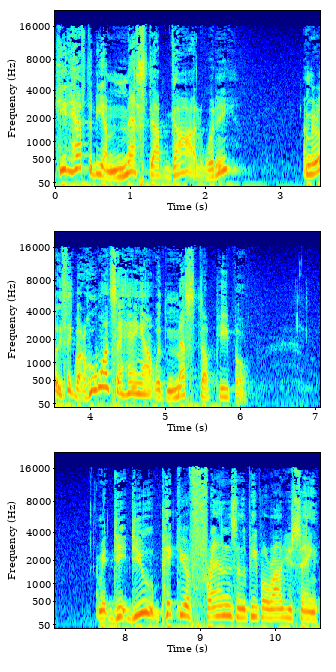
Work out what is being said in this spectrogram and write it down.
He'd have to be a messed up God, wouldn't he? I mean, really think about it. Who wants to hang out with messed up people? I mean, do, do you pick your friends and the people around you saying,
